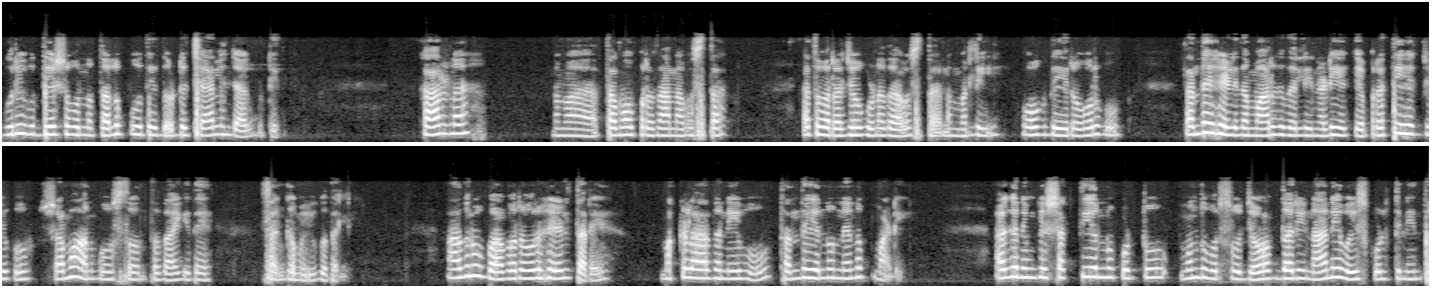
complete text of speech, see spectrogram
ಗುರಿ ಉದ್ದೇಶವನ್ನು ತಲುಪುವುದೇ ದೊಡ್ಡ ಚಾಲೆಂಜ್ ಆಗಿಬಿಟ್ಟಿದೆ. ಕಾರಣ, ನಮ್ಮ ತಮೋ ಪ್ರಧಾನ ಅವಸ್ಥಾ ಅಥವಾ ರಜೋಗುಣದ ಅವಸ್ಥಾ ನಮ್ಮಲ್ಲಿ ಹೋಗದೇ ಇರೋವರೆಗೂ ತಂದೆ ಹೇಳಿದ ಮಾರ್ಗದಲ್ಲಿ ನಡೆಯೋಕ್ಕೆ ಪ್ರತಿ ಹೆಜ್ಜೆಗೂ ಶ್ರಮ ಅನುಭವಿಸುವಂಥದ್ದಾಗಿದೆ ಸಂಗಮ ಯುಗದಲ್ಲಿ. ಆದರೂ ಬಾಬಾರವರು ಹೇಳ್ತಾರೆ, ಮಕ್ಕಳಾದ ನೀವು ತಂದೆಯನ್ನು ನೆನಪು ಮಾಡಿ. ಆಗ ನಿಮಗೆ ಶಕ್ತಿಯನ್ನು ಕೊಟ್ಟು ಮುಂದುವರಿಸುವ ಜವಾಬ್ದಾರಿ ನಾನೇ ವಹಿಸ್ಕೊಳ್ತೀನಿ ಅಂತ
